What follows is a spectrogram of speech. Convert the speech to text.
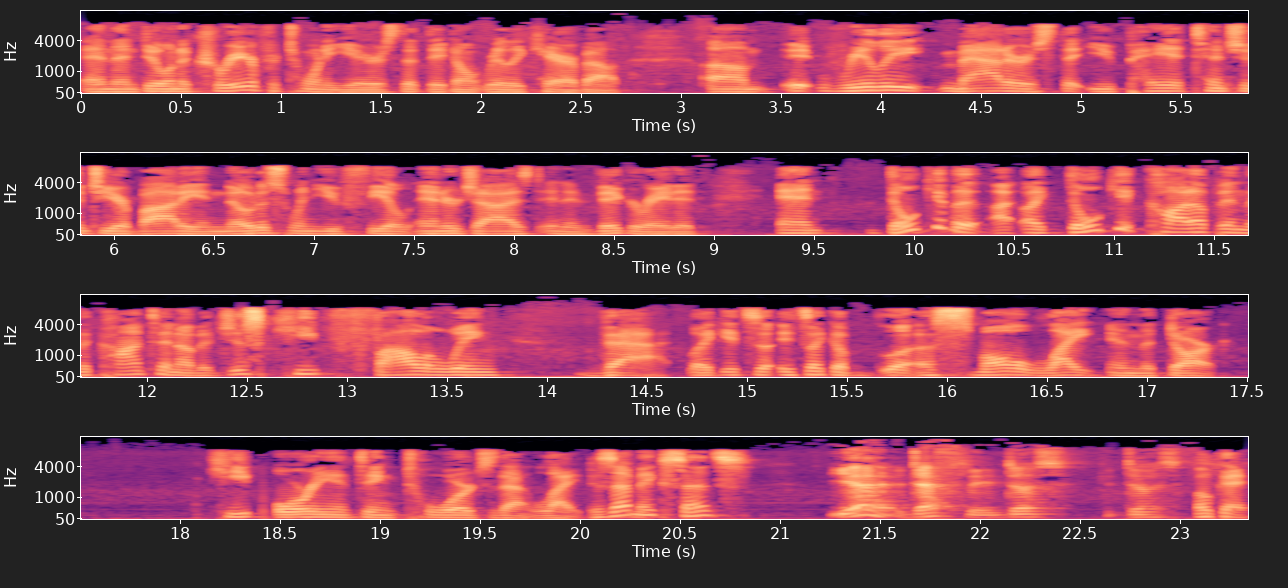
and then doing a career for twenty years that they don't really care about. Um, it really matters that you pay attention to your body and notice when you feel energized and invigorated, and don't give a like don't get caught up in the content of it. Just keep following that. Like it's a, it's like a, a small light in the dark. Keep orienting towards that light. Does that make sense? Yeah, definitely it does. It does. Okay,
